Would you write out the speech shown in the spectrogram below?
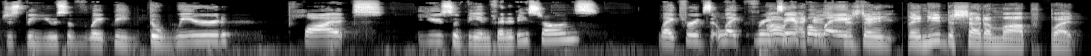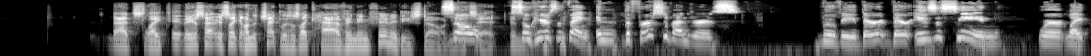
just the use of like the the weird plot use of the Infinity Stones. Like for ex- like for Oh, yeah, example, cause, they they need to set them up, but that's like they just have it's like on the checklist. It's like have an Infinity Stone. So- that's it. And- So here's the thing: in the first Avengers movie, there there is a scene where like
